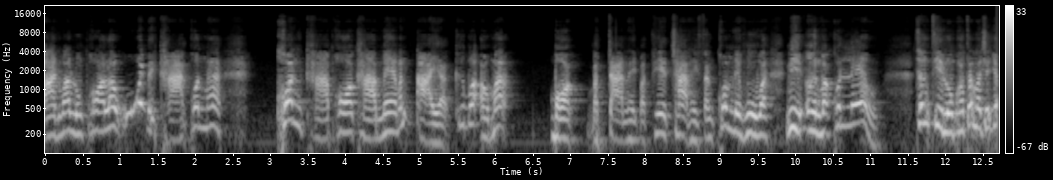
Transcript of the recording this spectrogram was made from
ปานว่าหลวงพ่อแล้วอุ้ยไปขาคนมากคนขาพอขาแม่มันตายอะ คือว่าเอามา บอกบัจจานให้ประเทศชาติให้สังคมในหูว่า นี่เอินว่าคนเลวทั้งที่หลวงพ่อธรรมชโย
